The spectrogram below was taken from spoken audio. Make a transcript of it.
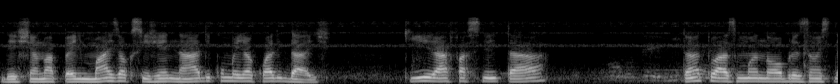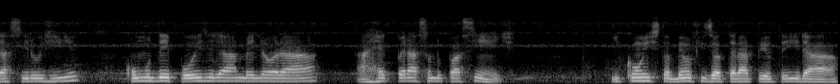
deixando a pele mais oxigenada e com melhor qualidade, que irá facilitar tanto as manobras antes da cirurgia, como depois irá melhorar a recuperação do paciente. E com isso também o fisioterapeuta irá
